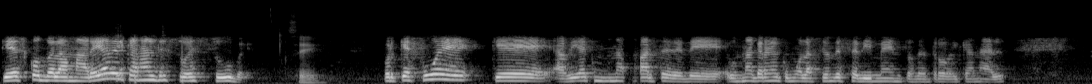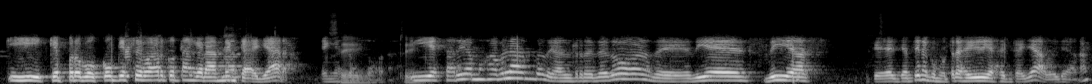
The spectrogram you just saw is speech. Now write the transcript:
que es cuando la marea del canal de Suez sube. Sí. Porque fue que había como una parte de, de una gran acumulación de sedimentos dentro del canal y que provocó que ese barco tan grande encallara en esa zona. Y estaríamos hablando de alrededor de 10 días, que ya tiene como 3 días encallado ya, ¿no?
